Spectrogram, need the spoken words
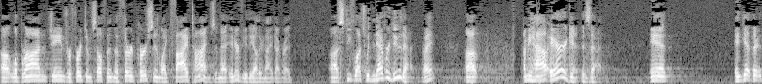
Uh, LeBron James referred to himself in the third person like five times in that interview the other night. I read. Uh, Steve Lutz would never do that, right? Uh, I mean, how arrogant is that? And and yet there,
